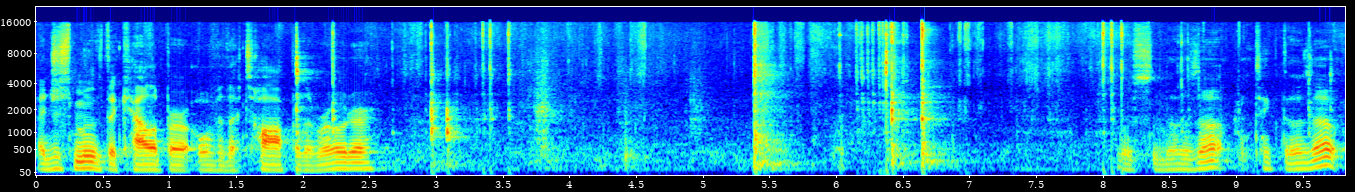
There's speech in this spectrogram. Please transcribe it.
I just moved the caliper over the top of the rotor. Loosen those up, take those out.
